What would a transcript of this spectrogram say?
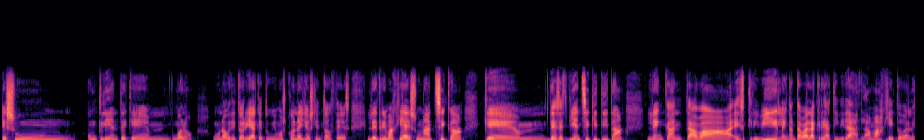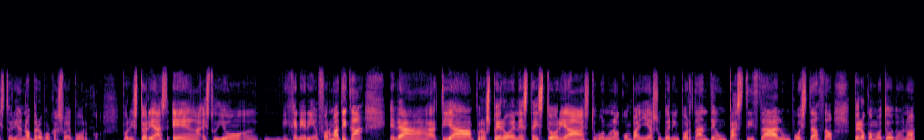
Es un, un cliente que, mm, bueno, una auditoría que tuvimos con ellos y entonces Letrimagia es una chica que mm, desde bien chiquitita le encantaba escribir, le encantaba la creatividad, la magia y toda la historia, ¿no? Pero por caso, por, por historias eh, estudió eh, ingeniería informática, la tía prosperó en esta historia, estuvo en una compañía súper importante, un pastizal, un puestazo, pero como todo, ¿no?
